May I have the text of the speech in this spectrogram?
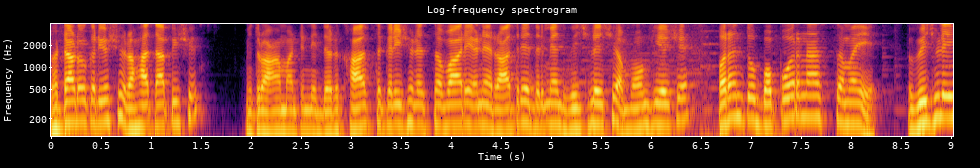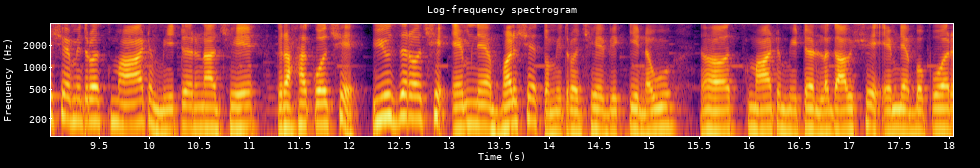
ઘટાડો કર્યો છે, રાહત આપી છે. મિત્રો, આ માટેની દરખાસ્ત કરી છે અને સવારે અને રાત્રે દરમિયાન વીજળી છે, મોંઘી હશે. પરંતુ બપોરના સમયે વીજળી છે મિત્રો સ્માર્ટ મીટરના જે ગ્રાહકો છે યુઝરો છે, એમને મળશે. તો મિત્રો, જે વ્યક્તિ નવું સ્માર્ટ મીટર લગાવશે, એમને બપોર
